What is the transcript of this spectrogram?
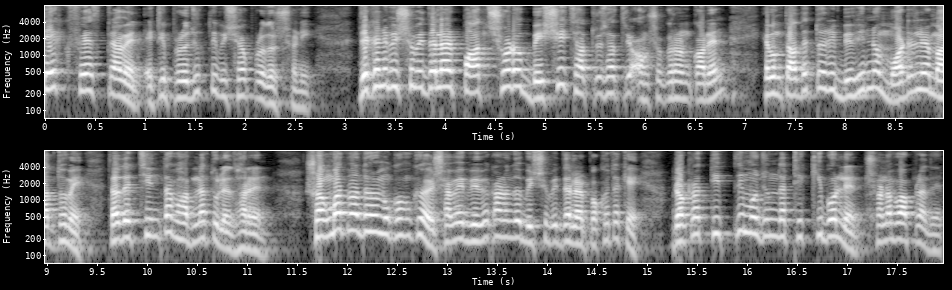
টেক ফেস্ট নামের একটি প্রযুক্তি বিষয়ক প্রদর্শনী। যেখানে বিশ্ববিদ্যালয়ের পাঁচশোরও বেশি ছাত্রছাত্রী অংশগ্রহণ করেন এবং তাদের তৈরি বিভিন্ন মডেলের মাধ্যমে তাদের চিন্তা ভাবনা তুলে ধরেন। সংবাদ মাধ্যমের মুখোমুখি হয়ে স্বামী বিবেকানন্দ বিশ্ববিদ্যালয়ের পক্ষ থেকে ডক্টর তিতলি মজুমদার ঠিক কি বললেন? শোনাবো আপনাদের।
